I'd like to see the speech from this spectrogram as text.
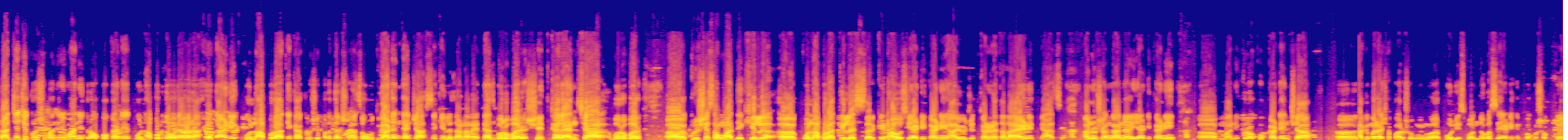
राज्याचे कृषी मंत्री माणिकराव कोकाटे कोल्हापूर दौऱ्यावर आहेत आणि कोल्हापुरात एका कृषी प्रदर्शनाचं उद्घाटन त्यांच्या हस्ते केलं जाणार आहे. त्याचबरोबर शेतकऱ्यांच्या बरोबर कृषी संवाद देखील कोल्हापुरातील सर्किट हाऊस या ठिकाणी आयोजित करण्यात आला आहे आणि त्याच अनुषंगानं या ठिकाणी माणिकराव कोकाटेंच्या आगमनाच्या पार्श्वभूमीवर पोलीस बंदोबस्त या ठिकाणी बघू शकतोय.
